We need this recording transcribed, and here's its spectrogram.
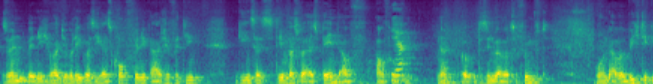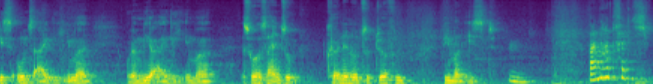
Also wenn, wenn ich heute überlege, was ich als Koch für eine Gage verdiene, im Gegensatz zu dem, was wir als Band auf, aufrufen. Ja. Ne? Da sind wir aber zu fünft. Und aber wichtig ist uns eigentlich immer, oder mir eigentlich immer, so sein zu können und zu dürfen, wie man ist. Wann hat für dich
